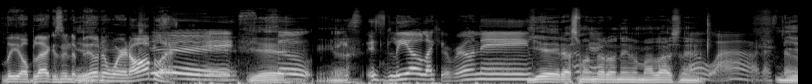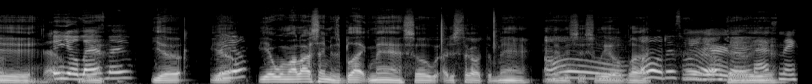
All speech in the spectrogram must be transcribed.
Leo Black is in the Yeah. building wearing all black. Yes. Yeah. So yeah. is, is Leo like your real name? Yeah, that's my middle name and my last name. Oh wow, that's dope. Yeah. Dope. And your last name? Yeah. Yeah. Leo? Yeah, well my last name is Black Man, so I just took out the man and then it's just Leo oh. Black. Oh, that's Wait, hard. your Okay. Hell last yeah. name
